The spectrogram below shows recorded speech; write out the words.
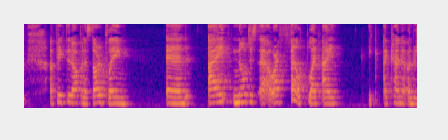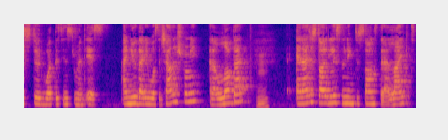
I picked it up and I started playing, and I noticed, uh, or I felt like I, I kind of understood what this instrument is. I knew that it was a challenge for me, and I love that. And I just started listening to songs that I liked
